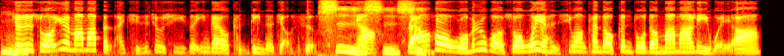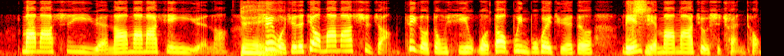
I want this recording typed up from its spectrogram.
嗯，就是说，因为妈妈本来其实就是一个应该要肯定的角色。是是是。然后我们如果说，我也很希望看到更多的妈妈立委啊，妈妈市议员啊，妈妈县议员啊。对。所以我觉得叫妈妈市长这个东西，我倒并不会觉得连结妈妈就是传统。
